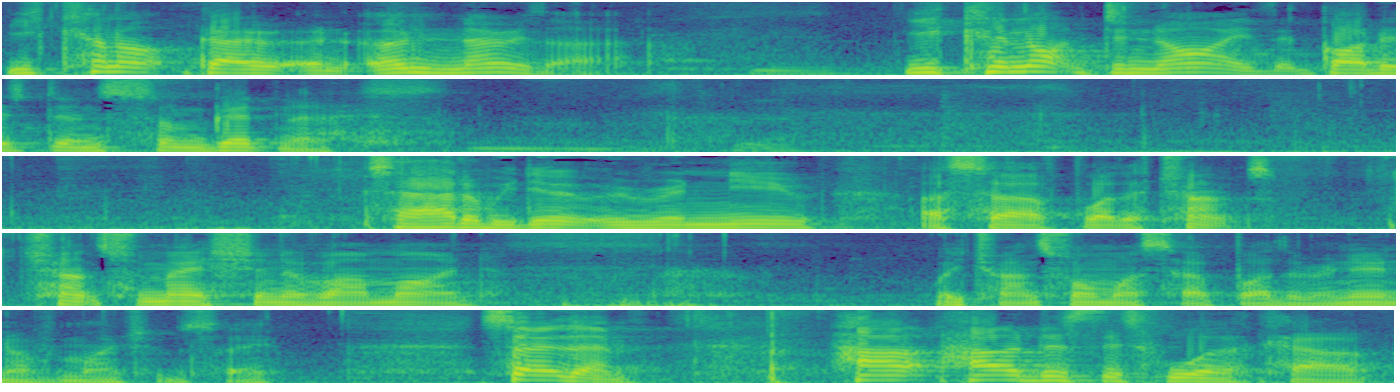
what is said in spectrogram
you cannot go and unknow that. You cannot deny that God has done some goodness. So, how do we do it? We renew ourselves by the trans- transformation of our mind. We transform ourselves by the renewing of our mind, should say. So, then, how, how does this work out?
